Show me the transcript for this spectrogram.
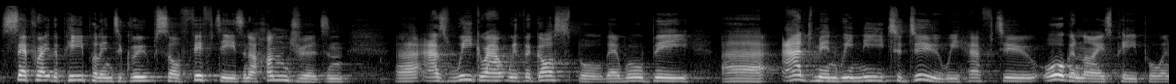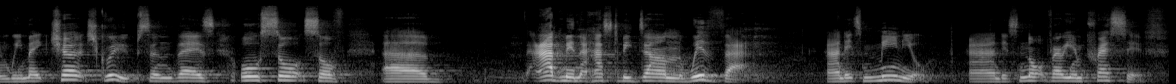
separate the people into groups of 50s and 100s. And uh, as we go out with the gospel, there will be uh, admin we need to do. We have to organize people and we make church groups, and there's all sorts of uh, admin that has to be done with that. And it's menial and it's not very impressive.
